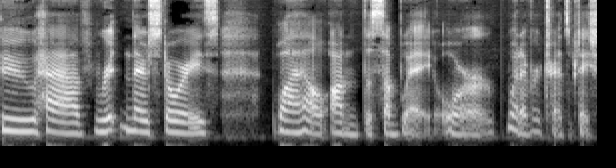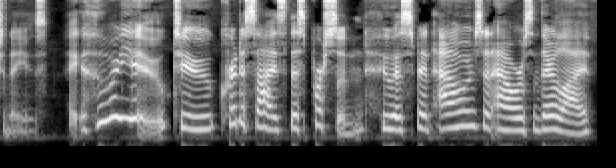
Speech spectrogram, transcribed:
who have written their stories while on the subway or whatever transportation they use. Who are you to criticize this person who has spent hours and hours of their life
